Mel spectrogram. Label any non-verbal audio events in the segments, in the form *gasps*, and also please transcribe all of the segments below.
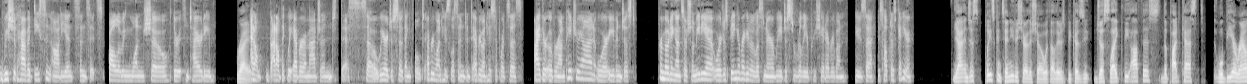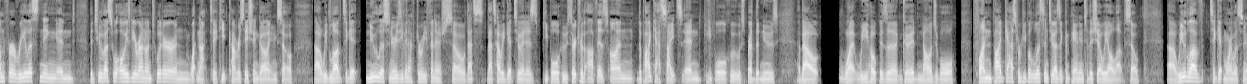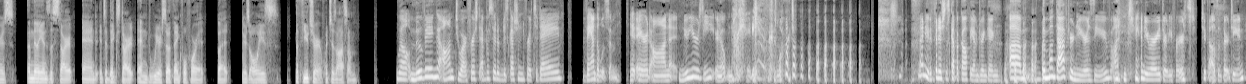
we should have a decent audience since it's following one show through its entirety. Right. I don't I don't think we ever imagined this. So we are just so thankful to everyone who's listened and to everyone who supports us either over on Patreon or even just promoting on social media or just being a regular listener. We just really appreciate everyone who's uh, who's helped us get here. Yeah, and just please continue to share the show with others because just like The Office, the podcast will be around for re-listening, and the two of us will always be around on Twitter and whatnot to keep conversation going. So uh, we'd love to get new listeners even after we finish. So that's that's how we get to it: is people who search for The Office on the podcast sites and people who spread the news about what we hope is a good, knowledgeable, fun podcast for people to listen to as a companion to the show we all love. So uh, we would love to get more listeners. A million's the start, and it's a big start, and we're so thankful for it. But there's always the future, which is awesome. Well, moving on to our first episode of discussion for today. Vandalism. It aired on New Year's Eve. Nope, no, *laughs* Katie. Good lord. I need to finish this cup of coffee I'm drinking. Um, the month after New Year's Eve, on *laughs* January 31st, 2013.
